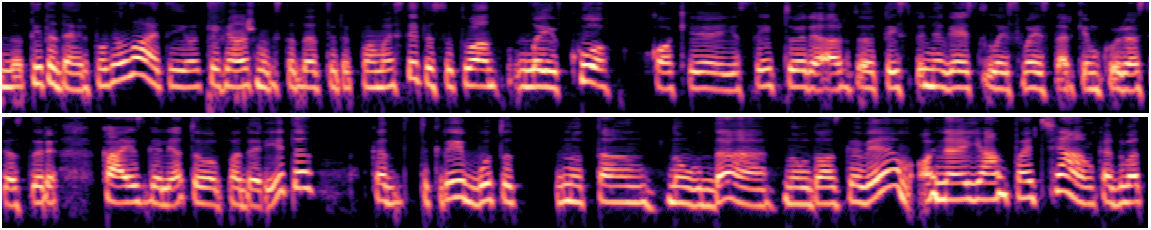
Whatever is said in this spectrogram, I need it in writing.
Nu, tai tada ir pagalvojate, tai jo kiekvienas žmogus tada turi pamastyti su tuo laiku, kokį jisai turi, ar tais pinigais laisvais, tarkim, kuriuos jis turi, ką jis galėtų padaryti, kad tikrai būtų nu, ta nauda naudos gavėjim, o ne jam pačiam, kad vat,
